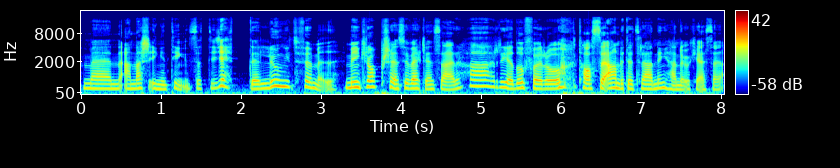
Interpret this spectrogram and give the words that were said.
Men annars ingenting. Så jättelugnt för mig. Min kropp känns ju verkligen så här, ah, redo för att ta sig an lite träning här nu kan jag säga.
